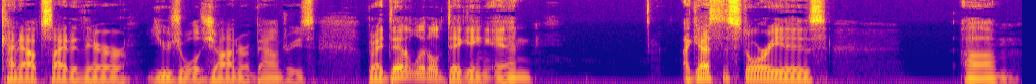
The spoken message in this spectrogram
kind of outside of their usual genre boundaries. But I did a little digging and I guess the story is um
